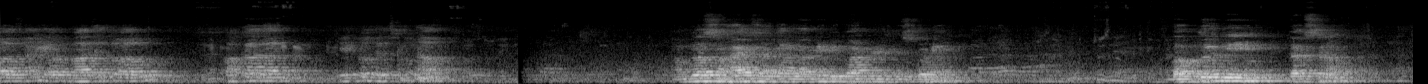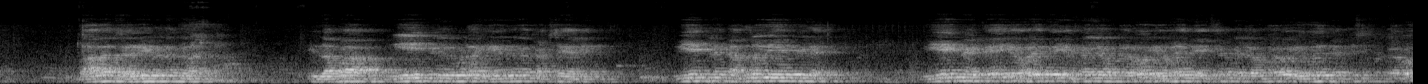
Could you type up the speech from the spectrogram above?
భాగంగానే ఎవరి బాధ్యత వాళ్ళు పక్కాగా ఏంటో తెలుసుకుందాం. అందరూ సహాయ సహకారాలు అన్ని డిపార్ట్మెంట్ తీసుకొని భక్తులకి దర్శనం బాగా జరిగే విధంగా ఇది తప్ప విఐపీలు కూడా ఏ విధంగా కట్ చేయాలి? విఐపీలు అంటే అందరూ విఐపీలే విఐపీ అంటే ఎవరైతే ఎమ్మెల్యే ఉంటారో ఎవరైతే ఎక్స్ ఎమ్మెల్యే ఉంటారో ఎవరైతే మినిస్టర్ ఉంటారో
